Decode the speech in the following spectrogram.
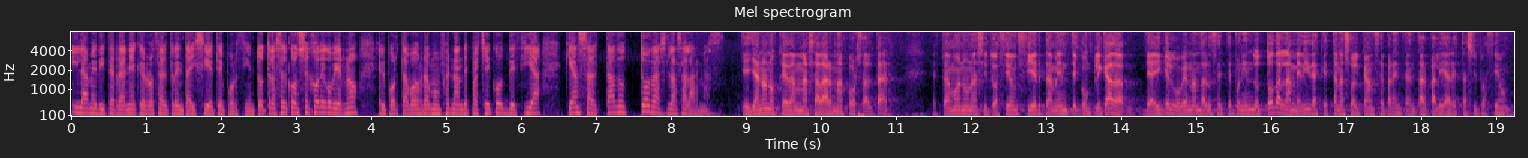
y la Mediterránea, que roza el 37%. Tras el Consejo de Gobierno, el portavoz Ramón Fernández Pacheco decía que han saltado todas las alarmas. Que ya no nos quedan más alarmas por saltar. Estamos en una situación ciertamente complicada. De ahí que el gobierno andaluz esté poniendo todas las medidas que están a su alcance para intentar paliar esta situación.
